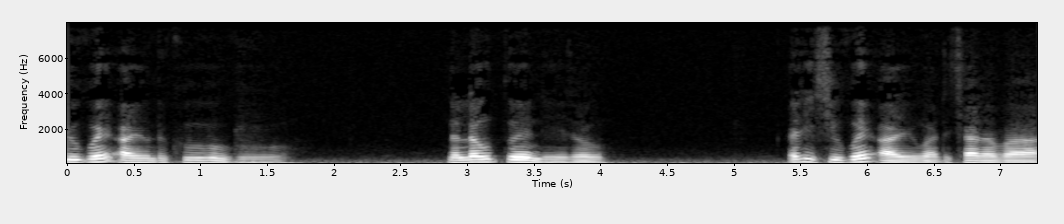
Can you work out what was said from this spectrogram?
ရှုခွင့်အာယုံတစ်ခုခုကိုနှလုံးသွင်းနေတော့အဲ့ဒီရှုခွင့်အာယုံကတခြားတစ်ပါး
